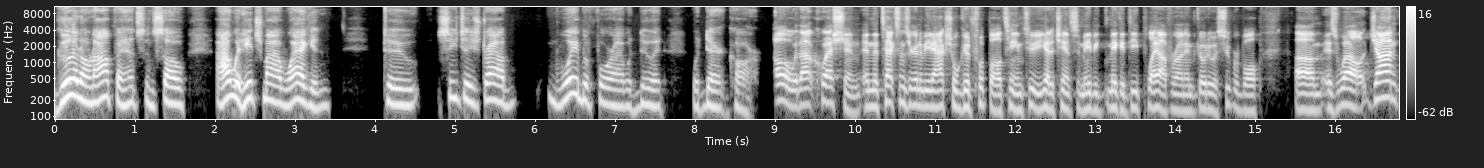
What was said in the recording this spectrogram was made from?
good on offense, and so I would hitch my wagon to C.J. Stroud way before I would do it with Derek Carr. Oh, without question. And the Texans are going to be an actual good football team too. You got a chance to maybe make a deep playoff run and go to a Super Bowl um, as well. John,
